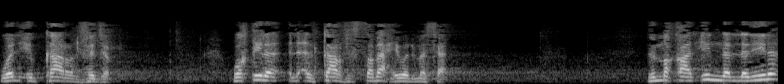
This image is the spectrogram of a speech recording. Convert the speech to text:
والإبكار الفجر. وقيل الأذكار في الصباح والمساء. ثم قال إن الذين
